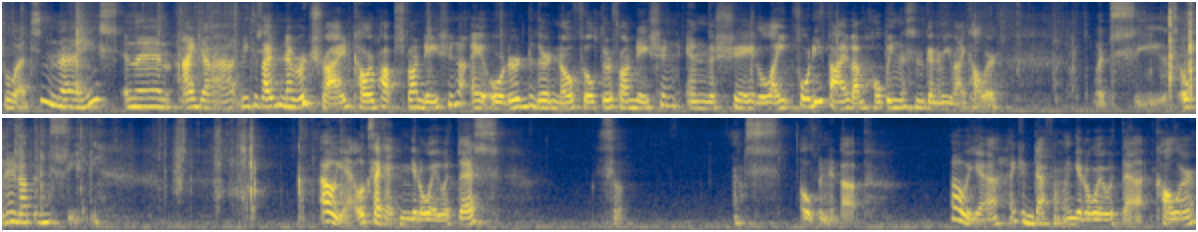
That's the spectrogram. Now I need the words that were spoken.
So that's nice. And then I got, because I've never tried ColourPop's foundation, I ordered their No Filter foundation in the shade Light 45. I'm hoping this is going to be my color. Let's see. Let's open it up and see. Oh yeah, it looks like I can get away with this. So Let's open it up. Oh yeah, I can definitely get away with that color.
